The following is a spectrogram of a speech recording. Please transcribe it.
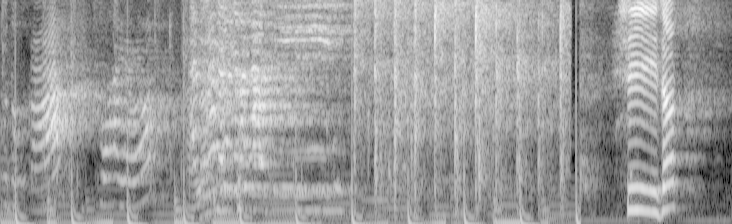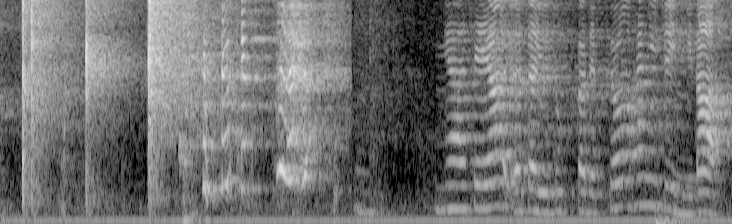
구독과 좋아요. 알람 설정까지. 시작. 안녕하세요. 여자 유도국가 대표 한희주입니다.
